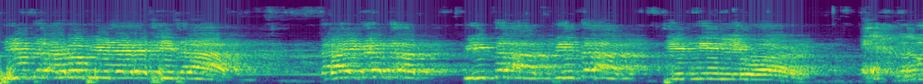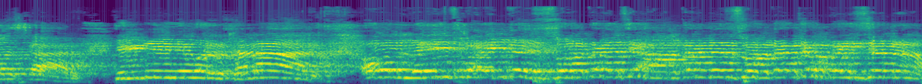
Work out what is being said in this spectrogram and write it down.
ही दारू पिणाऱ्याची जात. काय करतात? पितात पितात किडनी लिव्हर. नमस्कार. किडनी लिव्हर खाणार अहो लईच वाईट आहे. स्वतःच्या हाताने स्वतःच्या पैशानं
